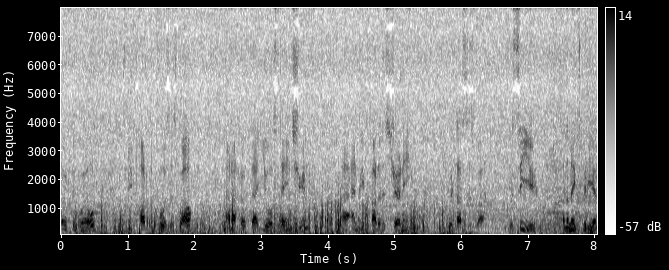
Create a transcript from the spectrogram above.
over the world to be part of the cause as well. And I hope that you'll stay in tune uh, and be part of this journey with us as well. We'll see you on the next video.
